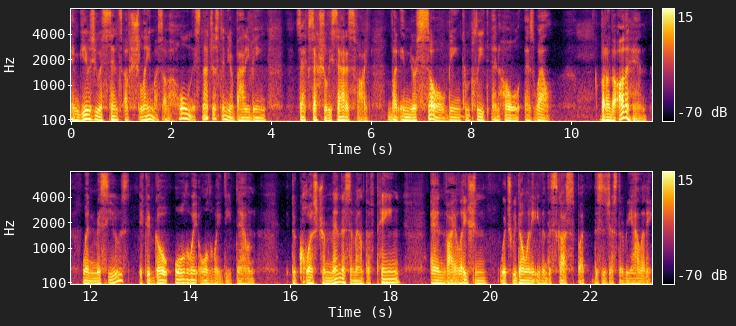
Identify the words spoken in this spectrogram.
and gives you a sense of shlemus, of wholeness, not just in your body being sex- sexually satisfied, but in your soul being complete and whole as well. But on the other hand, when misused, it could go all the way, all the way deep down to cause tremendous amount of pain, and violation, which we don't want to even discuss, but this is just the reality.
